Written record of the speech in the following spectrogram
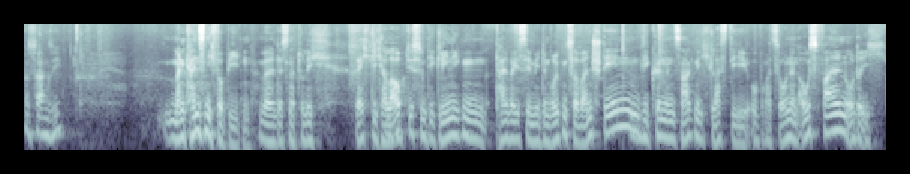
Was sagen Sie? Man kann es nicht verbieten, weil das natürlich rechtlich erlaubt ist und die Kliniken teilweise mit dem Rücken zur Wand stehen. Die können sagen, ich lasse die Operationen ausfallen oder ich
